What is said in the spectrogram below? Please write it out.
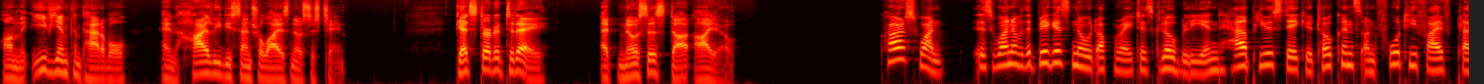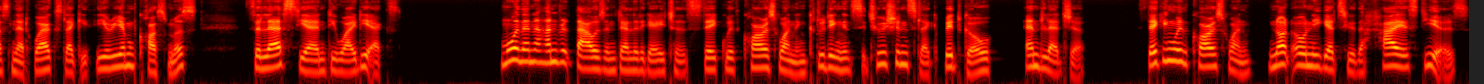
on the EVM compatible and highly decentralized Gnosis chain. Get started today at gnosis.io. Chorus One is one of the biggest node operators globally and help you stake your tokens on 45 plus networks like Ethereum, Cosmos, Celestia, and DYDX. More than 100,000 delegators stake with Chorus One, including institutions like BitGo and Ledger. Staking with Chorus One not only gets you the highest yields,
